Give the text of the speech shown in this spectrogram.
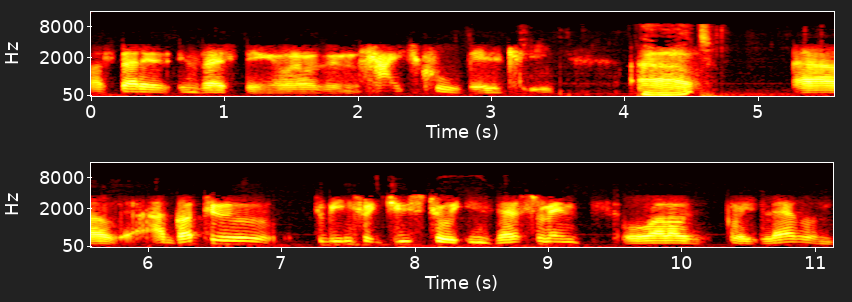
I started investing when I was in high school, basically. All uh, right. Uh, I got to to be introduced to investments while I was grade 11.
